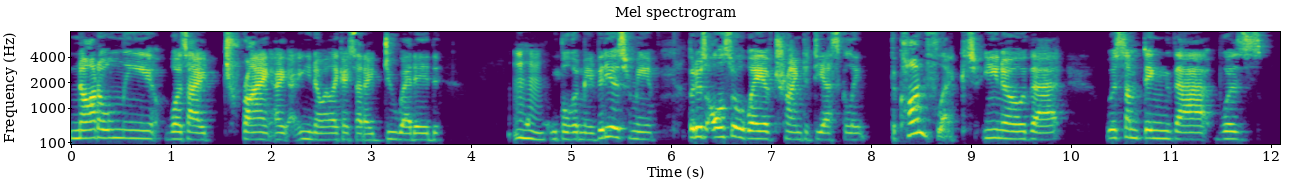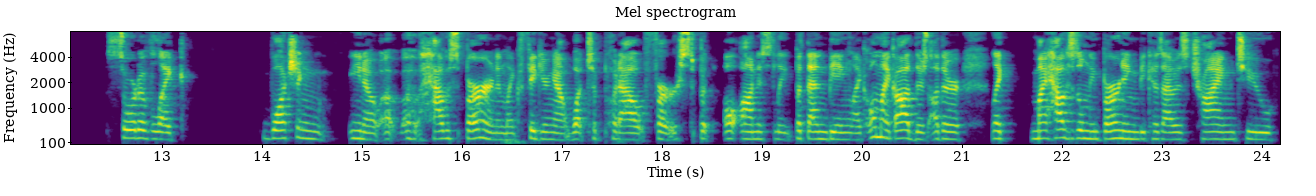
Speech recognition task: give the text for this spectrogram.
not only was I trying, I you know, like I said, I duetted mm-hmm. people who made videos for me, but it was also a way of trying to de-escalate the conflict. You know, that was something that was sort of like watching you know a, a, house burn and like figuring out what to put out first but honestly but then being like oh my god there's other like my house is only burning because i was trying to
